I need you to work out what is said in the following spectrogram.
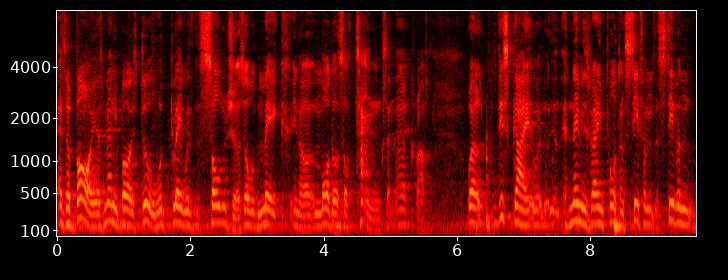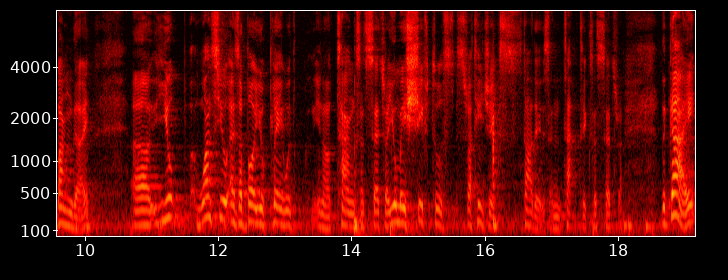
as a boy, as many boys do, would play with soldiers or would make, you know, models of tanks and aircraft. Well, this guy, his name is very important, Stephen, Stephen Bungay, uh, you, once you, as a boy, you play with you know, tanks, etc., you may shift to strategic studies and tactics, etc. The guy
